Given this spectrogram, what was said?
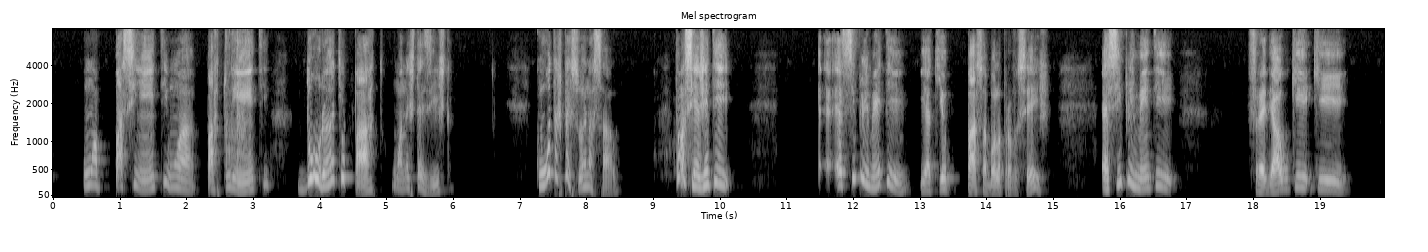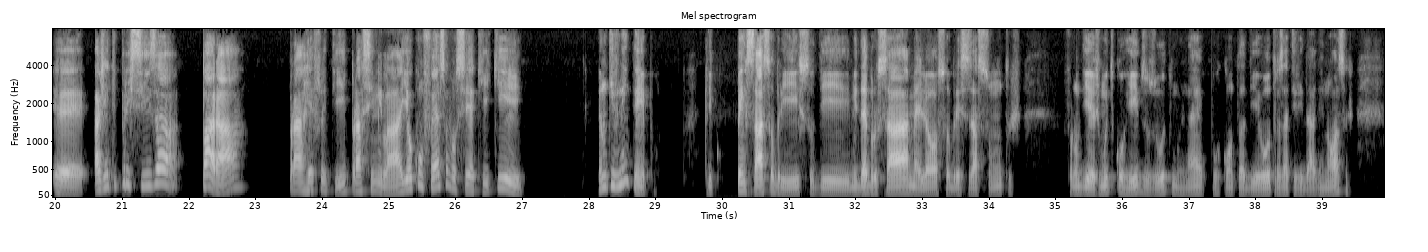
uma paciente, uma parturiente, durante o parto, um anestesista, com outras pessoas na sala. Então, assim, a gente é, é simplesmente, e aqui eu passo a bola para vocês, é simplesmente, Fred, algo que, que é, a gente precisa parar para refletir, para assimilar. E eu confesso a você aqui que eu não tive nem tempo pensar sobre isso, de me debruçar melhor sobre esses assuntos. Foram dias muito corridos os últimos, né, por conta de outras atividades nossas.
